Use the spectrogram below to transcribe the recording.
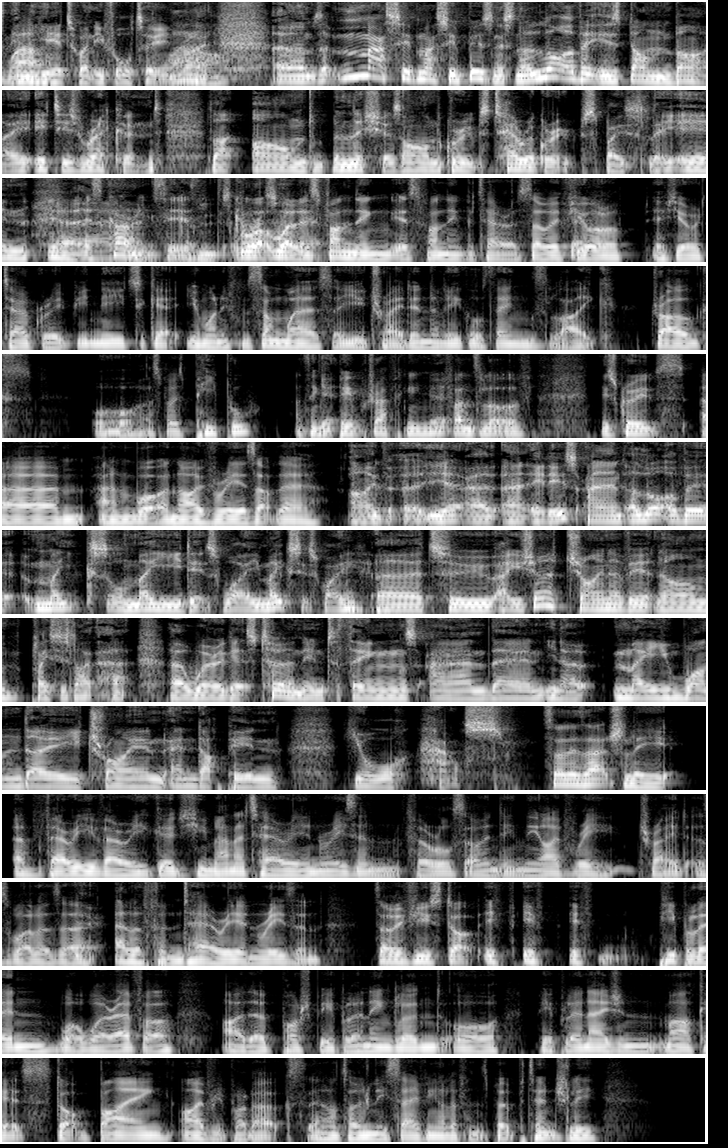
In the year 2014, Wow. right? Um, so massive, massive business, and a lot of it is done by, it is reckoned, like armed militias, armed groups, terror groups, basically. In Yeah, it's uh, currency, isn't it's it? Well, currency, well, it's yeah. funding. It's funding for terror. So if you're if you're a terror group, you need to get your money from somewhere. So you trade in illegal things like drugs or I suppose people. I think Yeah. people trafficking Yeah. funds a lot of these groups. Um, and what an ivory is up there. Uh, yeah, uh, uh, it is, and a lot of it makes or made its way, makes its way uh, to Asia, China, Vietnam, places like that, uh, where it gets turned into things, and then you know may one day try and end up in your house. So there's actually a very very good humanitarian reason for also ending the ivory trade, as well as a Yeah. elephantarian reason. So if you stop, if if if people in well wherever, either posh people in England or people in Asian markets stop buying ivory products, they're not only saving elephants but potentially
